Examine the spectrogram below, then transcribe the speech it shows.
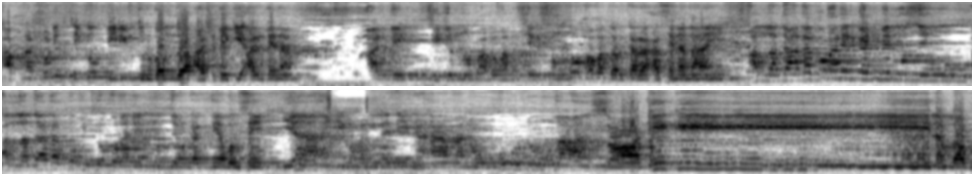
আপনার শরীর থেকেও বিড়ির দুর্গন্ধ আসবে কি আসবে না? ভালো মানুষের সঙ্গ হওয়া দরকার আছে না নাই? আল্লাহ তাআলা কোরআনের কারিমের মধ্যে, আল্লাহ তাআলা পবিত্র কোরআনের মধ্যে ডাক দিয়া বলছে, ইয়া আইয়ুহাল্লাযীনা আমানু আল্লাহু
